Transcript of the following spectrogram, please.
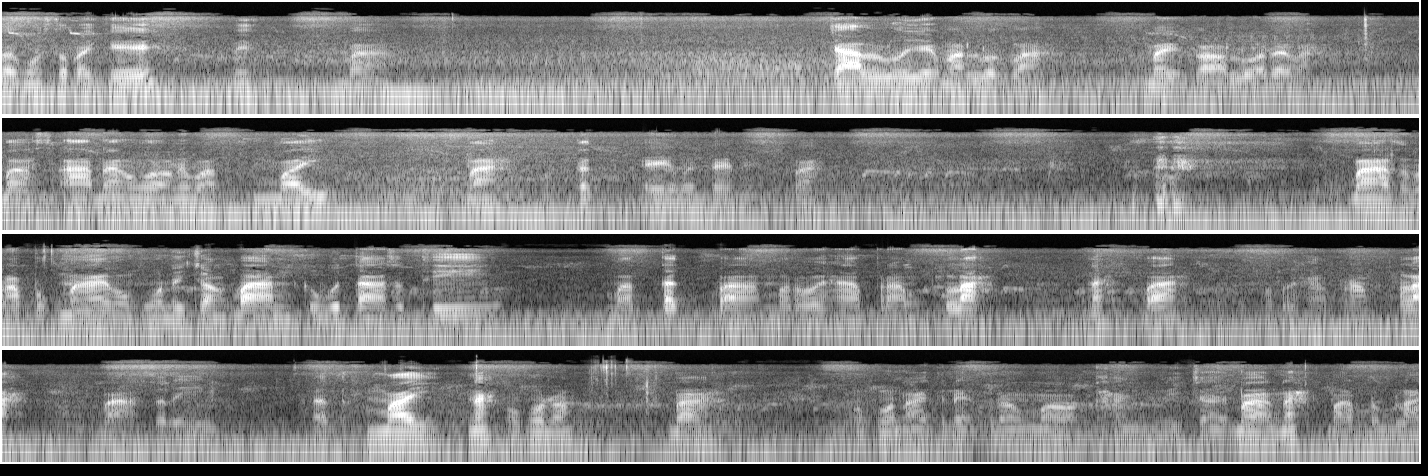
ដឹកមកសុទ្ធឲ្យគេនេះបាទចាលលួយឯងបាទលក់បាទមិនក៏លក់ដែរបាទបាទស្អាតណាស់បងប្អូននេះបាទថ្មីបាទទឹកអេមែនតើបាទបាទសម្រាប់ពុកម៉ែបងប្អូនដែលចង់បានគូបតាសុទ្ធីមកទឹកបាទ155ផ្លាស់ណាបាទ155ផ្លាស់បាទសេរីថ្មីណាបងប្អូនបាទ បងប្អូនអាចតំណតំណងមកខាងនេះចាយបានណាបាទតម្លៃ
